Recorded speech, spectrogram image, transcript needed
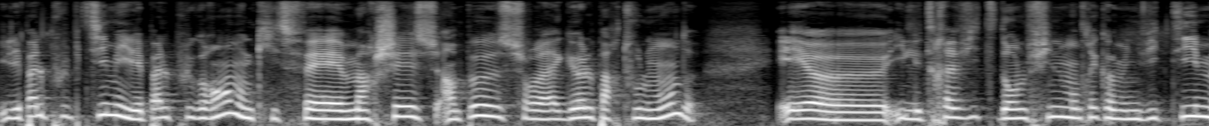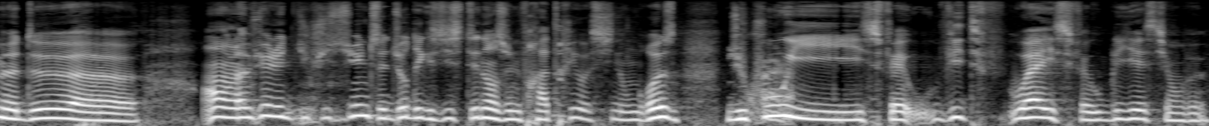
il est pas le plus petit mais il est pas le plus grand donc il se fait marcher un peu sur la gueule par tout le monde et euh, il est très vite dans le film montré comme une victime de euh, Oh, la vie elle est difficile, c'est dur d'exister dans une fratrie aussi nombreuse. Du coup, Voilà. il se fait vite, ouais, il se fait oublier si on veut.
